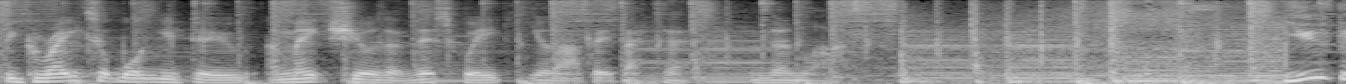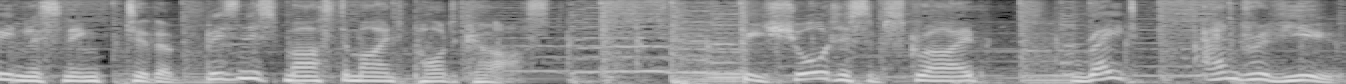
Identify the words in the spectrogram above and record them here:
Be great at what you do and make sure that this week you're that bit better than last. You've been listening to the Business Mastermind podcast. Be sure to subscribe, rate, and review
